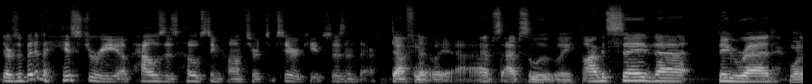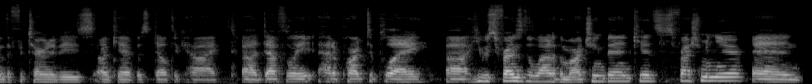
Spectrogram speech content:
There's a bit of a history of houses hosting concerts at Syracuse, isn't there? Definitely, abs- absolutely. I would say that Big Red, one of the fraternities on campus, Delta Chi, uh, definitely had a part to play. Uh, he was friends with a lot of the marching band kids his freshman year, and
